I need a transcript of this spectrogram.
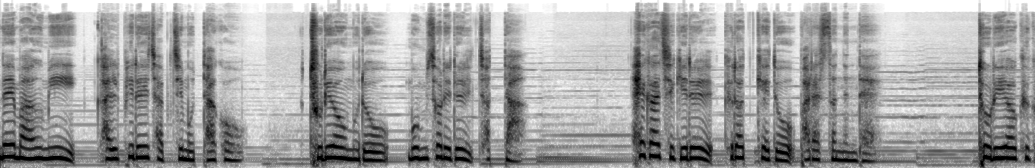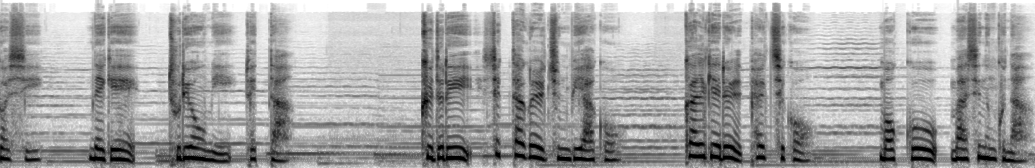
내 마음이 갈피를 잡지 못하고 두려움으로 몸소리를 쳤다. 해가 지기를 그렇게도 바랐었는데 도리어 그것이 내게 두려움이 됐다. 그들이 식탁을 준비하고 깔개를 펼치고 먹고 마시는구나.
